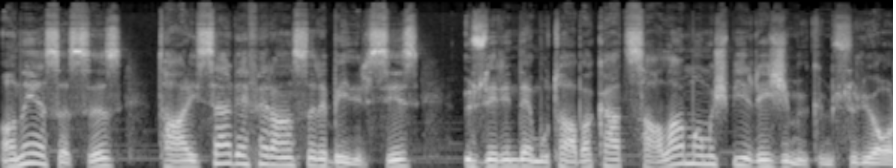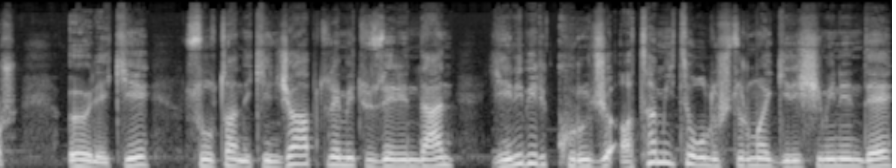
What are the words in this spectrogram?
anayasasız, tarihsel referansları belirsiz, üzerinde mutabakat sağlanmamış bir rejim hüküm sürüyor. Öyle ki Sultan II. Abdülhamit üzerinden yeni bir kurucu atamiti oluşturma girişiminin de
